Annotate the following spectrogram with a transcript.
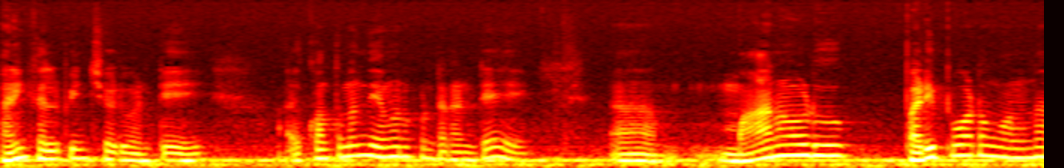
పని కల్పించాడు అంటే కొంతమంది ఏమనుకుంటారంటే మానవుడు పడిపోవడం వలన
